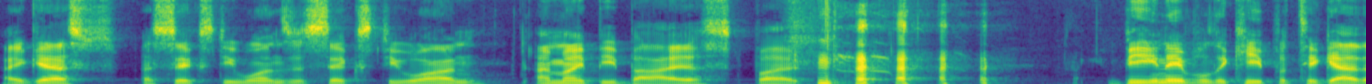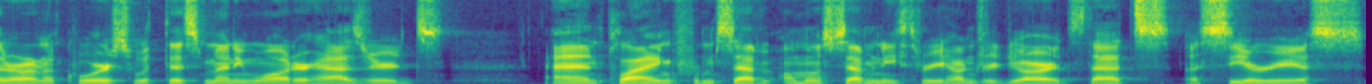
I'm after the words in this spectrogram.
I guess a 61's a 61. I might be biased, but being able to keep it together on a course with this many water hazards and playing from seven, almost 7,300 yards, that's a serious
